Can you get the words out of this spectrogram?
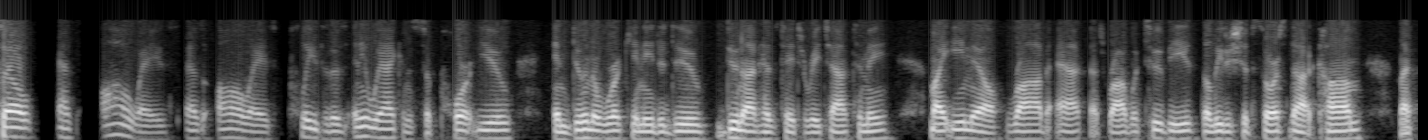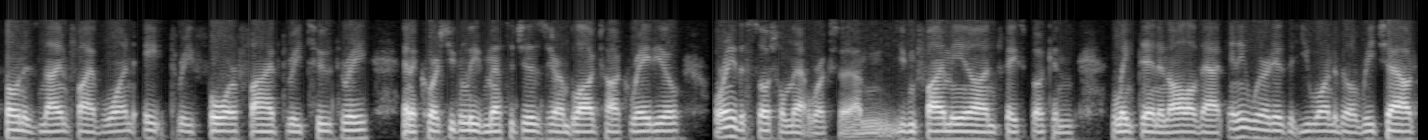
So, as always, as always, please, if there's any way I can support you in doing the work you need to do, do not hesitate to reach out to me. My email, rob at, that's rob with two B's, theleadershipsource.com. My phone is 951 834 5323. And of course, you can leave messages here on Blog Talk Radio or any of the social networks. Um, you can find me on Facebook and LinkedIn and all of that. Anywhere it is that you want to be able to reach out,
